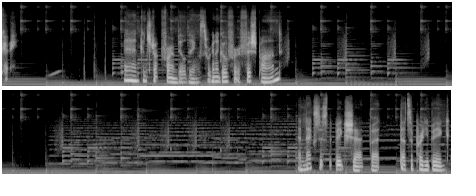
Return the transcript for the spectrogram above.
Okay. And construct farm buildings. We're going to go for a fish pond. And next is the big shed, but that's a pretty big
